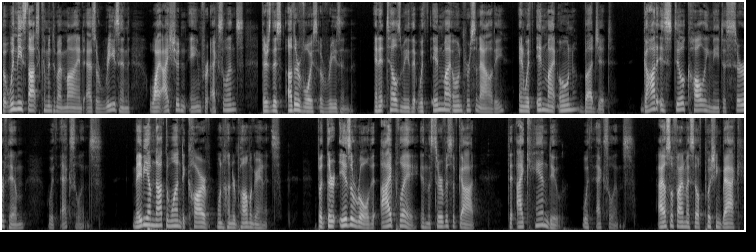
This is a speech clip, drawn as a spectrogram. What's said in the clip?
But when these thoughts come into my mind as a reason why I shouldn't aim for excellence, there's this other voice of reason. And it tells me that within my own personality and within my own budget, God is still calling me to serve Him with excellence. Maybe I'm not the one to carve 100 pomegranates, but there is a role that I play in the service of God that I can do with excellence. I also find myself pushing back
